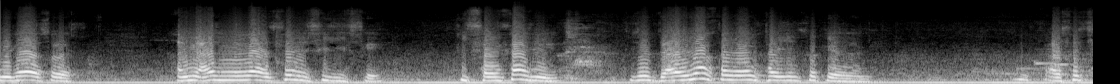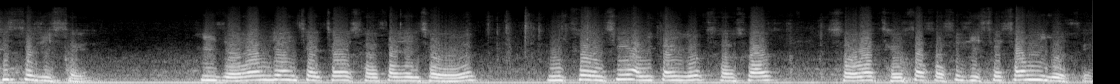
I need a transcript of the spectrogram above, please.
निघावा असो आणि आज मला अडचण अशी दिसते की सरकारने जो द्यायला करायला पाहिजे तो केला नाही. असं चित्र दिसतंय की देवांजन चर्चा सरकारांच्याबरोबर मुख्यमंत्री आणि काही लोक संस्कार संवाद ठेवतात असे दिसते चांगली गोष्ट आहे.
